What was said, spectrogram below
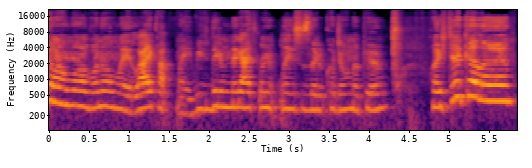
Kanalıma abone olmayı, like atmayı, bildirimleri açmayı unutmayın. Sizleri kocaman öpüyorum. Hoşçakalın.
